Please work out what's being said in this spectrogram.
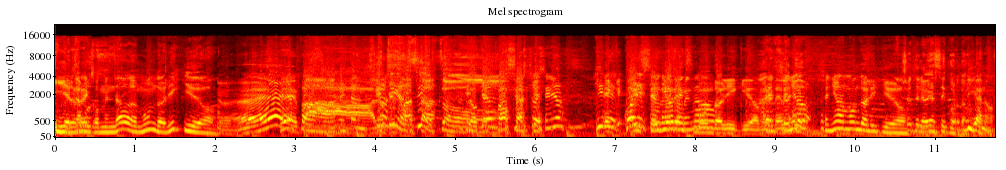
Y el Estamos- recomendado de Mundo Líquido. ¡Epa! ¿Está ansioso? pasa, lo que pasa es que señor, ¿quién es- ¿cuál el es el señor es? Mundo Líquido. ¿me El entendés? señor, señor Mundo Líquido. Yo te lo voy a hacer corto. Díganos.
